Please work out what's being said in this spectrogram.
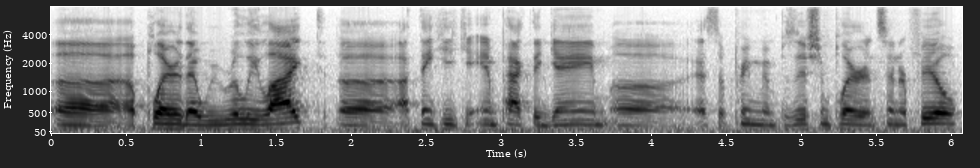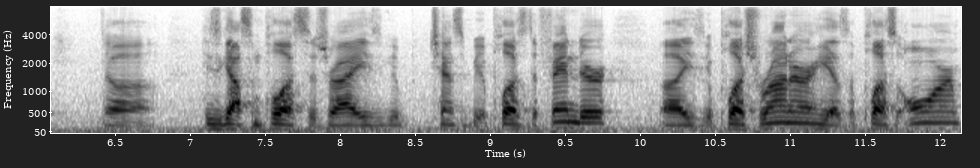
Uh, a player that we really liked. Uh, I think he can impact the game uh, as a premium position player in center field. Uh, he's got some pluses, right? He's a chance to be a plus defender. Uh, he's a plus runner. He has a plus arm.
